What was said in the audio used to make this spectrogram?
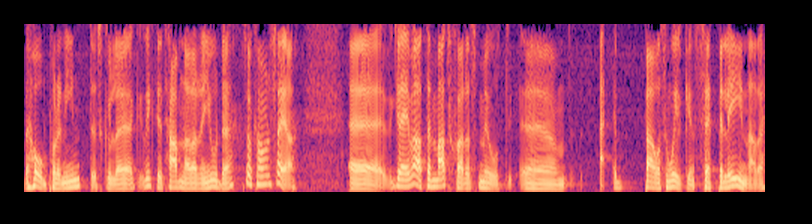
HomePoden inte skulle riktigt hamna där den gjorde. Så kan man väl säga. Eh, grejen var att den matchades mot eh, Bowers Wilkins Zeppelinare.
